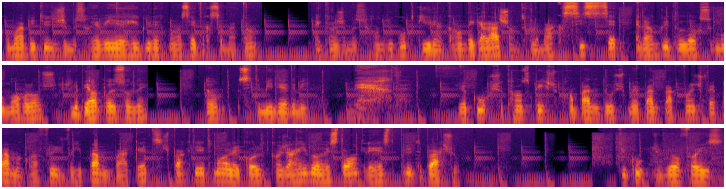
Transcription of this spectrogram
Comme d'habitude, je me suis réveillé régulièrement à 7 heures ce matin. Et quand je me suis rendu compte qu'il y a un grand décalage entre le marque 6, 7 et l'angle de l'heure sur mon horloge, je l'ai bien positionné. Donc, c'était midi et demi. Merde. Je cours, je transpire, je prends pas de douche, je mets pas de parfum, je fais pas ma coiffure, je vérifie pas ma braquette. Je pars directement à l'école. Quand j'arrive au restaurant, il reste plus de chauds. Du coup, je vais au Foyus.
